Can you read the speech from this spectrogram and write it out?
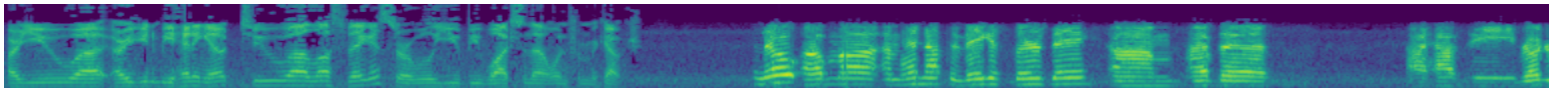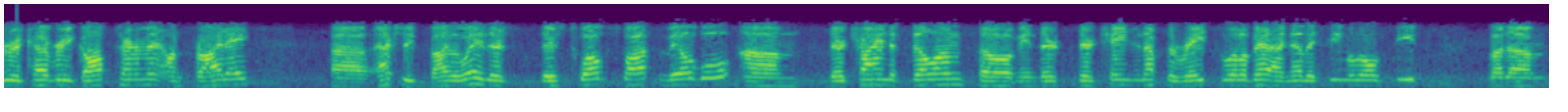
Are you uh, are you going to be heading out to uh, Las Vegas, or will you be watching that one from your couch? No, I'm uh, I'm heading out to Vegas Thursday. Um, I have the I have the Road to Recovery golf tournament on Friday. Uh, actually, by the way, there's there's 12 spots available. Um, they're trying to fill them, so I mean they're they're changing up the rates a little bit. I know they seem a little steep, but um,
